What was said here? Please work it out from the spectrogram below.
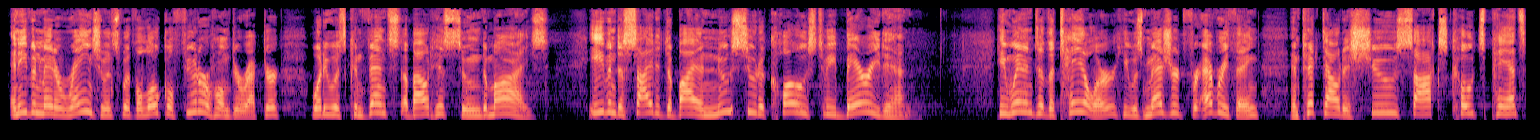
and even made arrangements with the local funeral home director what he was convinced about his soon demise. He even decided to buy a new suit of clothes to be buried in. He went into the tailor, he was measured for everything, and picked out his shoes, socks, coats, pants,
